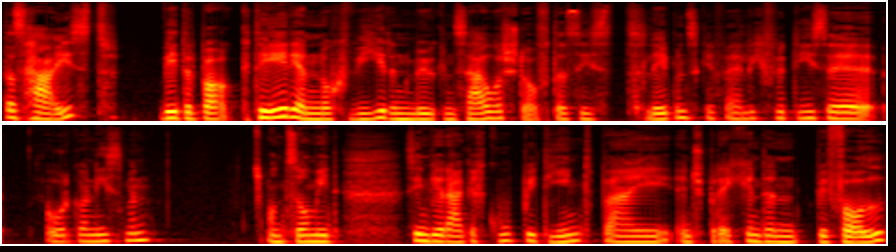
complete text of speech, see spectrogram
Das heißt, weder Bakterien noch Viren mögen Sauerstoff. Das ist lebensgefährlich für diese Organismen. Und somit sind wir eigentlich gut bedient bei entsprechenden Befall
